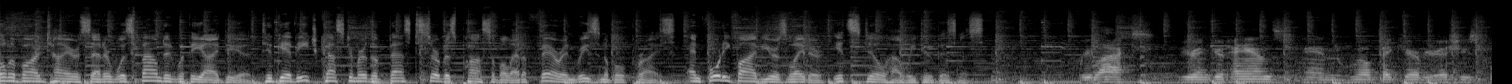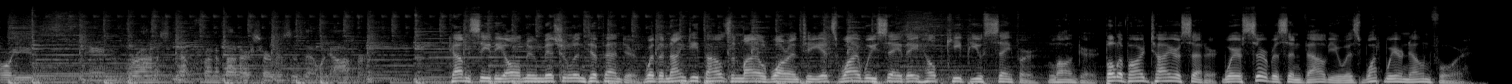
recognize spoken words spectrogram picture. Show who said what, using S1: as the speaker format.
S1: Boulevard Tire Center was founded with the idea to give each customer the best service possible at a fair and reasonable price. And 45 years later, it's still how we do business.
S2: relax, you're in good hands, and we'll take care of your issues for you. And we're honest and upfront about our services that we offer.
S1: Come see the all new Michelin Defender. With a 90,000 mile warranty, it's why we say they help keep you safer longer. Boulevard Tire Center, where service and value is what we're known for.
